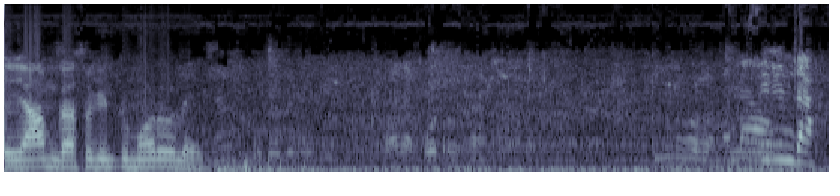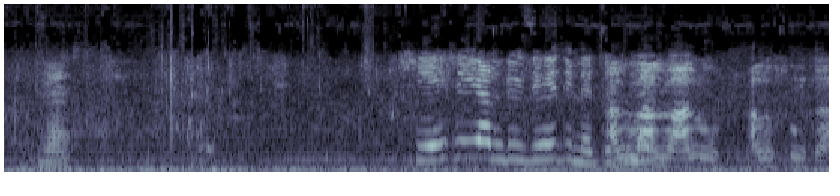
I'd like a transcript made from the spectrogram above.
এই আম গাছও কিন্তু মরলের হ্যাঁ সেই সেই আম দিয়ে দিয়ে দিনে আলু তোমার- আলু আলু আলু শুনকা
